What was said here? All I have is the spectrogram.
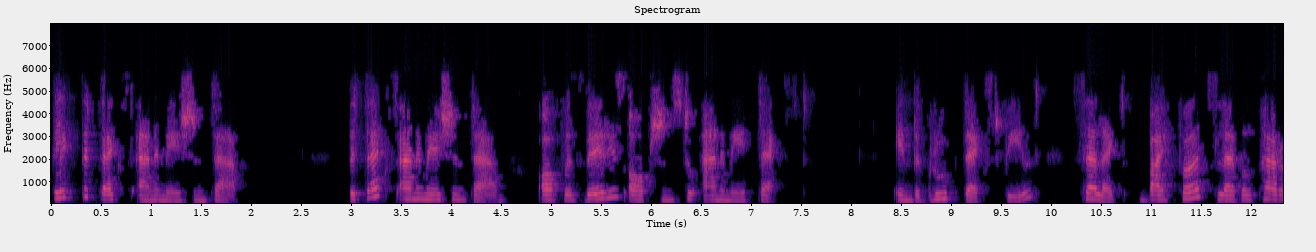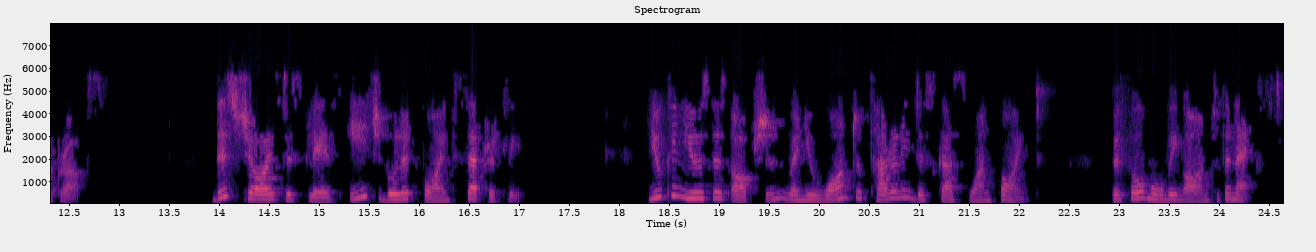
click the Text Animation tab. The Text Animation tab offers various options to animate text. In the Group Text field, select By First Level Paragraphs. This choice displays each bullet point separately. You can use this option when you want to thoroughly discuss one point before moving on to the next.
